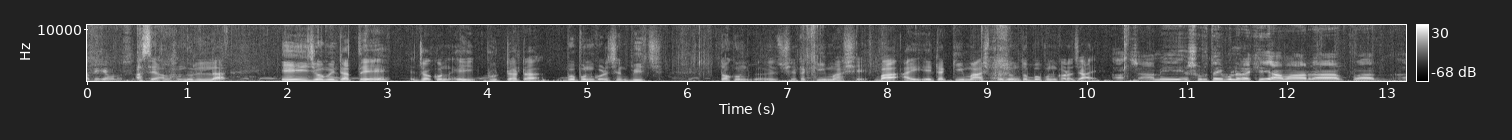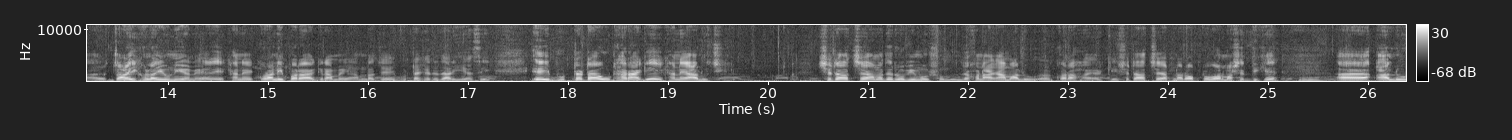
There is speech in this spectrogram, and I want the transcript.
আপনি কেমন আছেন? আছে আলহামদুলিল্লাহ। এই জমিটাতে যখন এই ভুট্টাটা বপন করেছেন বীজ তখন সেটা কি মাসে বা এটা কি মাস পর্যন্ত বপন করা যায়? আচ্ছা আমি শুরুতেই বলে রাখি আমার আহ, ইউনিয়নে এখানে কোরআনীপাড়া গ্রামে আমরা যে ভুট্টা খেতে দাঁড়িয়ে আছি এই ভুট্টাটা উঠার আগে এখানে আলু ছিল। সেটা হচ্ছে আমাদের রবি মৌসুম যখন আগাম আলু করা হয় আর কি। সেটা হচ্ছে আপনার অক্টোবর মাসের দিকে আলু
